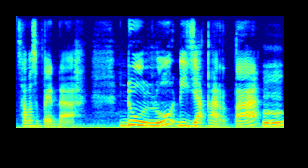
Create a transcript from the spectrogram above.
sama sepeda. Dulu di Jakarta Mm-mm.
